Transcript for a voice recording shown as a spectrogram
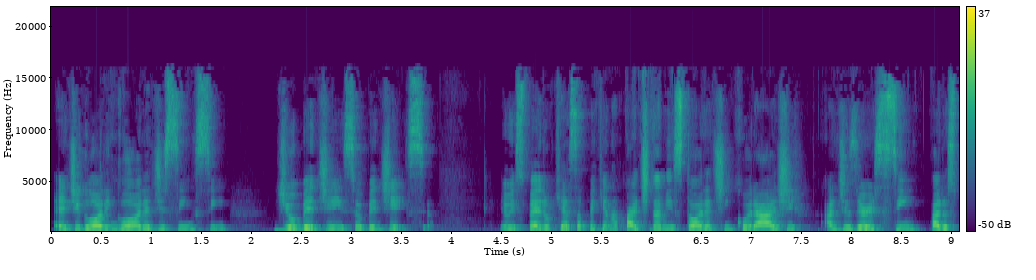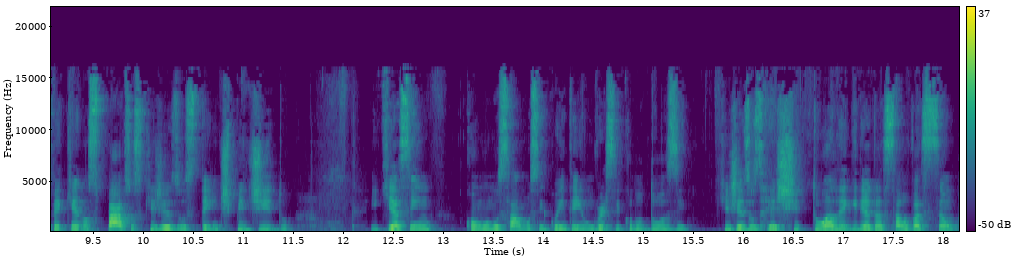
É de glória em glória, de sim em sim, de obediência em obediência. Eu espero que essa pequena parte da minha história te encoraje a dizer sim para os pequenos passos que Jesus tem te pedido. E que assim como no Salmo 51, versículo 12, que Jesus restitua a alegria da salvação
